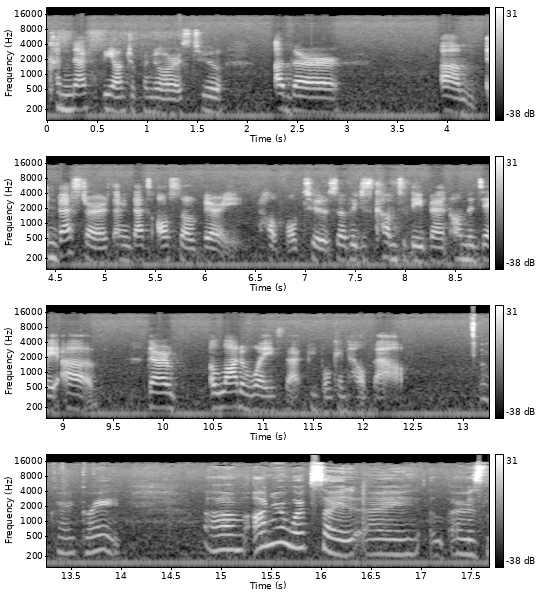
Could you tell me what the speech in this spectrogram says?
connect the entrepreneurs to other um, investors, I mean, that's also very helpful too. So if they just come to the event on the day of, there are a lot of ways that people can help out. Okay, great. Um, on your website, I I was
